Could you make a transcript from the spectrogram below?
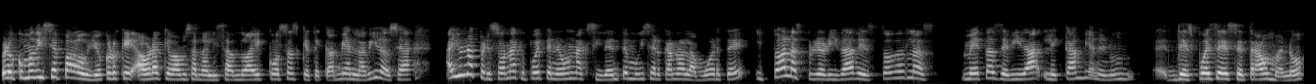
Pero como dice Pau, yo creo que ahora que vamos analizando hay cosas que te cambian la vida, o sea, hay una persona que puede tener un accidente muy cercano a la muerte y todas las prioridades, todas las metas de vida le cambian en un, eh, después de ese trauma, ¿no?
